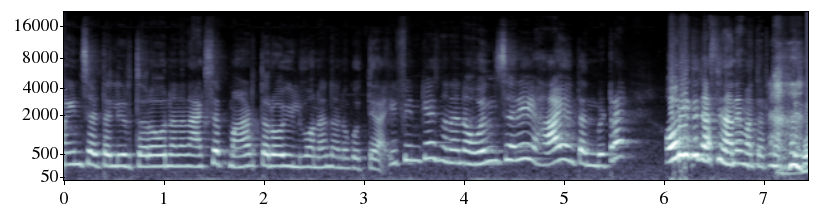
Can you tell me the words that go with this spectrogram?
ಮೈಂಡ್ ಸೆಟ್ ಅಲ್ಲಿ ಇರ್ತಾರೋ ನನ್ನನ್ನು ಆಕ್ಸೆಪ್ಟ್ ಮಾಡ್ತಾರೋ ಇಲ್ವೋ ಅನ್ನೋದು ನನಗೆ ಗೊತ್ತಿಲ್ಲ. ಇಫ್ ಇನ್ ಕೇಸ್ ನನ್ನನ್ನು ಒಂದ್ಸರಿ ಹಾಯ್ ಅಂತ ಅಂದ್ಬಿಟ್ರೆ ಅವ್ರಿಗೆ ಜಾಸ್ತಿ ನಾನೇ ಮಾತಾಡ್ತೀನಿ.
